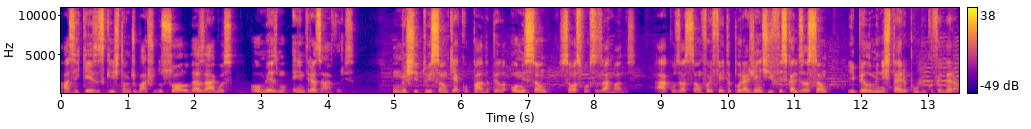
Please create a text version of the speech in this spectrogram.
as riquezas que estão debaixo do solo, das águas ou mesmo entre as árvores. Uma instituição que é culpada pela omissão são as Forças Armadas. A acusação foi feita por agentes de fiscalização e pelo Ministério Público Federal.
